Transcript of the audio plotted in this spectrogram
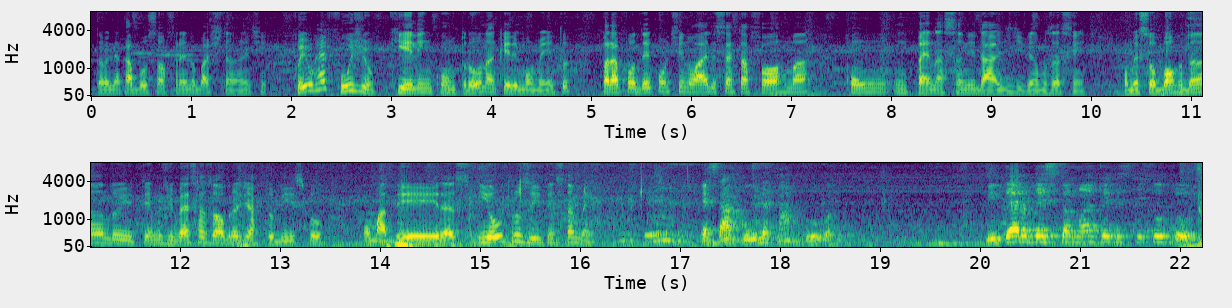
Então ele acabou sofrendo bastante. Foi o refúgio que ele encontrou naquele momento para poder continuar de certa forma com um pé na sanidade, digamos assim. Começou bordando e temos diversas obras de Arthur Bispo com madeiras e outros itens também. Essa agulha tá boa. Me deram desse tamanho que eu disse que eu sou doido.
